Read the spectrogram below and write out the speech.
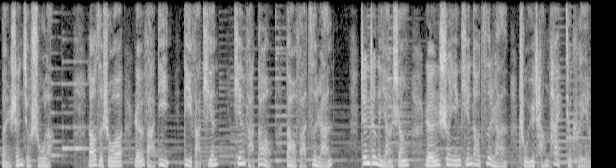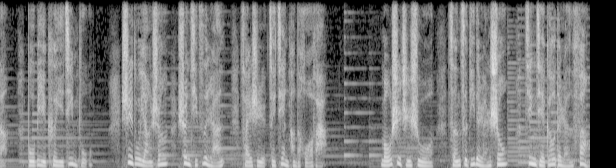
本身就输了。老子说：“人法地，地法天，天法道，道法自然。”真正的养生，人顺应天道自然，处于常态就可以了，不必刻意进补。适度养生，顺其自然，才是最健康的活法。谋事之术，层次低的人收，境界高的人放。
